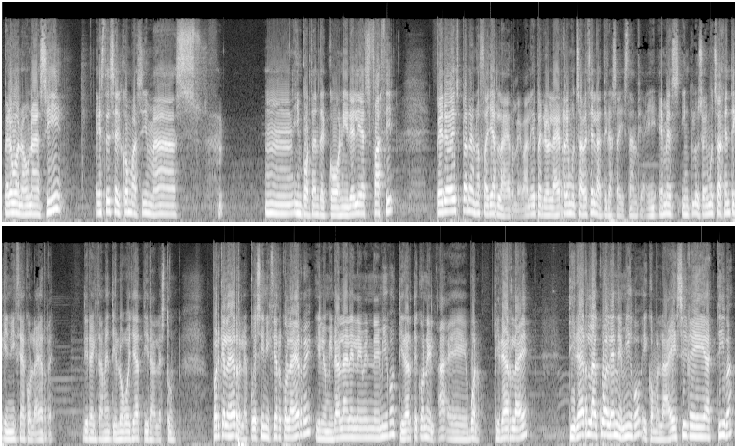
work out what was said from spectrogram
Pero bueno, aún así, este es el combo así más Mm, importante. Con Irelia es fácil, Pero es para no fallar la R, ¿vale? Pero la R muchas veces la tiras a distancia. Y M es, incluso hay mucha gente que inicia con la R directamente y luego ya tira el stun. Porque la R le puedes iniciar con la R, iluminar al enemigo, tirarte con él. Ah, eh, bueno, tirar la E, tirar la cual enemigo y como la E sigue activa,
